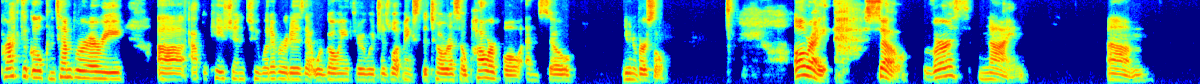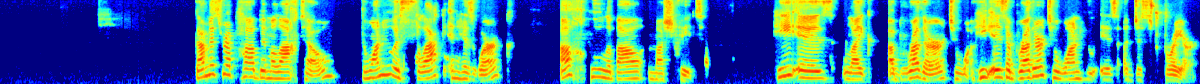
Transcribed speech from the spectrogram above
practical, contemporary uh, application to whatever it is that we're going through, which is what makes the Torah so powerful and so universal. All right, so verse 9. Um, Gamisrapa bimalachto, the one who is slack in his work, achu labal mashchit. He is like a brother to one, he is a brother to one who is a destroyer.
